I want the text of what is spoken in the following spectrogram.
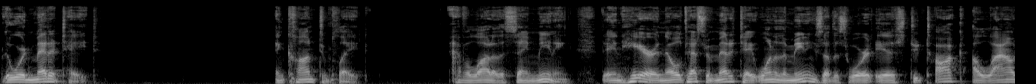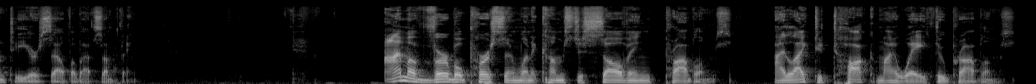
the word meditate and contemplate have a lot of the same meaning. In here in the Old Testament, meditate, one of the meanings of this word is to talk aloud to yourself about something. I'm a verbal person when it comes to solving problems. I like to talk my way through problems.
